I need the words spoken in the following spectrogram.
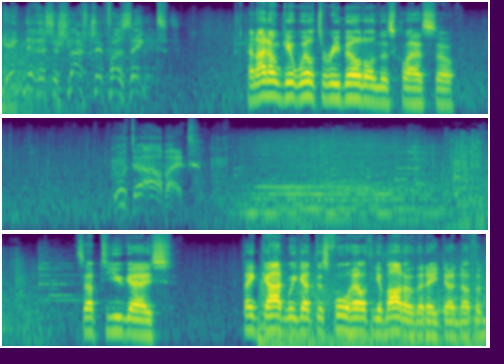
Gegnerische Schlachtschiff versenkt. And I don't get will to rebuild on this class, so... It's up to you guys. Thank God we got this full health Yamato that ain't done nothing.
